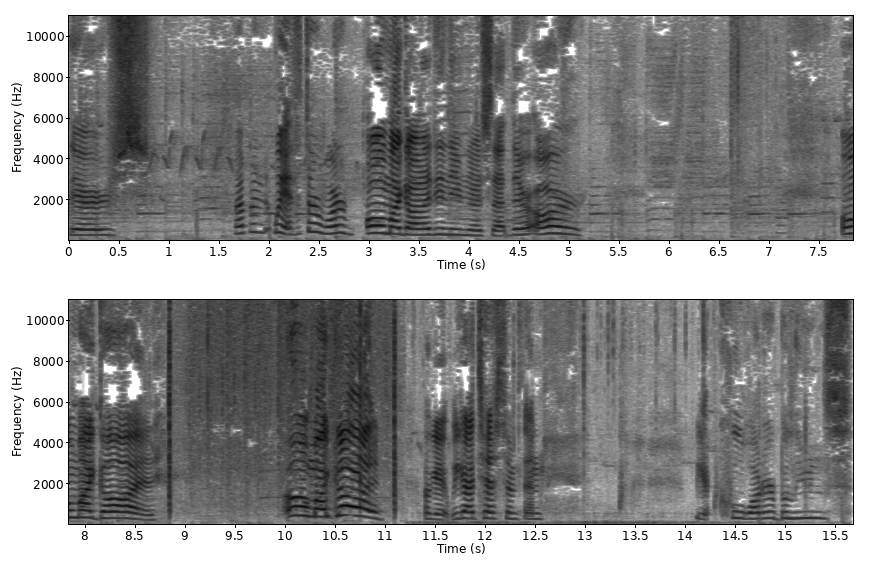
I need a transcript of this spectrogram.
There's weapon. Wait, I thought there were water. Oh my god, I didn't even notice that. There are. Oh my god. Oh my god. Okay, we gotta test something. We got cool water balloons.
